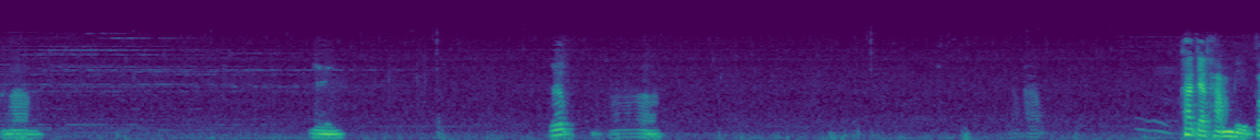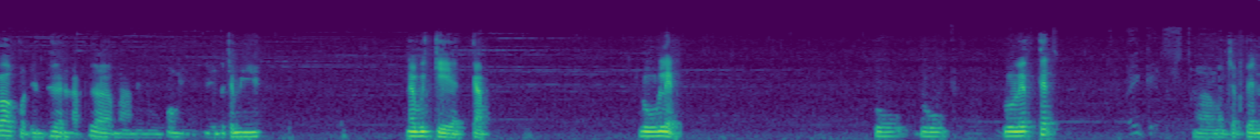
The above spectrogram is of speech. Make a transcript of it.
อ่านี่ปึ๊บนะครับถ้าจะทำอีกก็กด enter นะครับ เพื่อมาเมนูพวกนี้มันจะมี navigate กับ roulette รูรูรูเลตเต็ดมันจะเป็น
